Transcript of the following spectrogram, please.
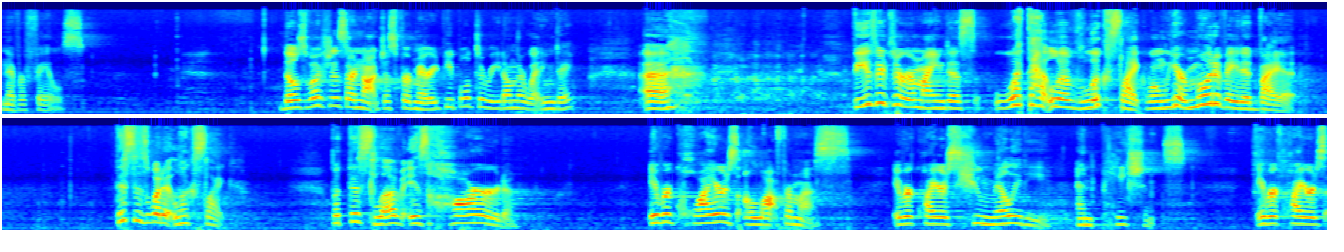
never fails. Those verses are not just for married people to read on their wedding day. Uh, these are to remind us what that love looks like when we are motivated by it. This is what it looks like. But this love is hard. It requires a lot from us. It requires humility and patience. It requires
